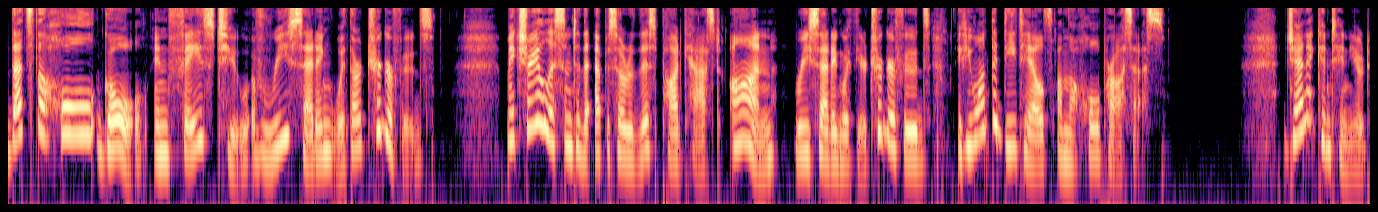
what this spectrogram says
That's the whole goal in phase two of resetting with our trigger foods. Make sure you listen to the episode of this podcast on resetting with your trigger foods if you want the details on the whole process. Janet continued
